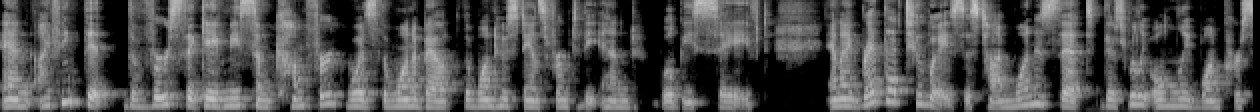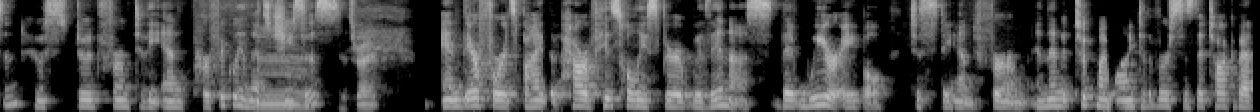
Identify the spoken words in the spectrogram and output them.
And I think that the verse that gave me some comfort was the one about the one who stands firm to the end will be saved. And I read that two ways this time. One is that there's really only one person who stood firm to the end perfectly, and that's mm, Jesus. That's right. And therefore, it's by the power of his Holy Spirit within us that we are able to stand firm. And then it took my mind to the verses that talk about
